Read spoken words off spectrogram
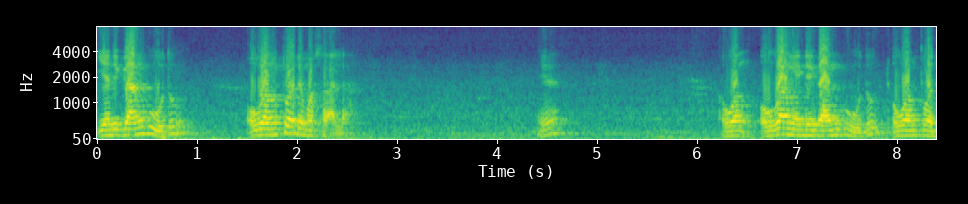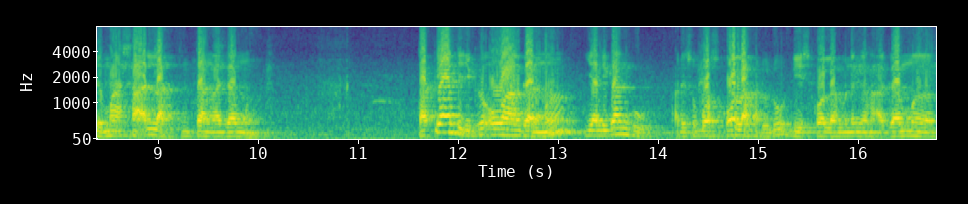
Yang diganggu tu Orang tu ada masalah. Ya? Orang orang yang dia ganggu tu Orang tu ada masalah tentang agama. Tapi ada juga orang agama yang diganggu. Ada sebuah sekolah dulu Di sekolah menengah agama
